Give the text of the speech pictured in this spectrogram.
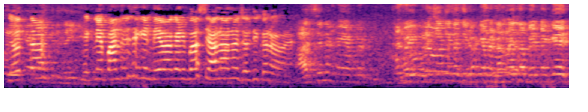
એક ને પાંત્રીસ સેકન્ડ બે વાગ્યાની બસ છે. હાલો હાલો જલ્દી કરો હવે. આજ છે ને કઈ આપણે અમારી નથી બાકી આપણે નમ્રતા બેનને કહે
